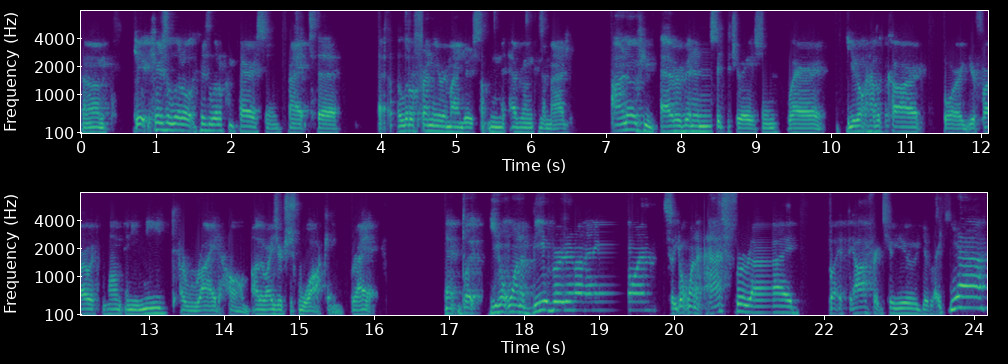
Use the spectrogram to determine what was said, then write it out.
Um, here, here's a little here's a little comparison, right? To a little friendly reminder, something that everyone can imagine. I don't know if you've ever been in a situation where you don't have a car or you're far away from home and you need a ride home. Otherwise, you're just walking, right? But you don't want to be a burden on anyone. So you don't want to ask for a ride. But if they offer it to you, you're like, yeah.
